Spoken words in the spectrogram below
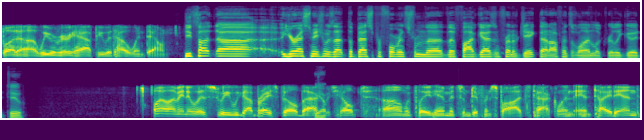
but uh, we were very happy with how it went down. You thought uh, your estimation was that the best performance from the the five guys in front of Jake? That offensive line looked really good too. Well, I mean, it was we we got Bryce Bell back, yep. which helped. Um, we played him at some different spots, tackle and, and tight end.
